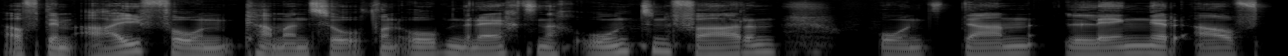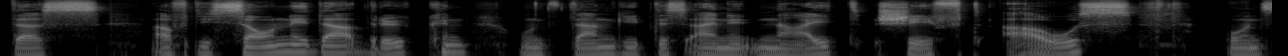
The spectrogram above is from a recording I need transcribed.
auf dem iPhone kann man so von oben rechts nach unten fahren und dann länger auf, das, auf die Sonne da drücken und dann gibt es eine Night Shift aus und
